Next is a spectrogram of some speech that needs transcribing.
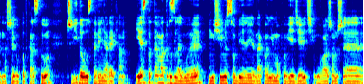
naszego podcastu, czyli do ustawienia reklam. Jest to temat rozległy, musimy sobie jednak o nim opowiedzieć. Uważam, że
